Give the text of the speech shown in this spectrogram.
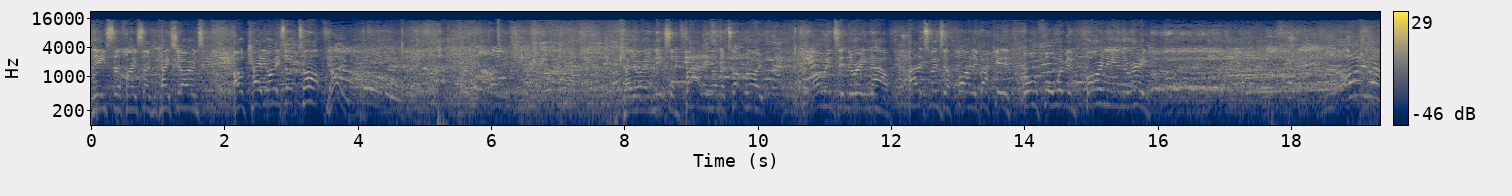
Knees to the face open Kasey Owens. Oh, Kay Lee Ray's up top. No. Kay Lee Ray and Nixon battling on the top rope. Owens in the ring now. Alex Windsor finally back in. All four women finally in the ring. Over!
